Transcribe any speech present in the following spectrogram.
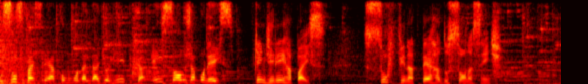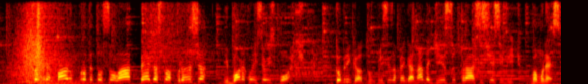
O surf vai estrear como modalidade olímpica em solo japonês. Quem diria, hein, rapaz? Surf na terra do sol nascente. Então prepara o protetor solar, pega a sua prancha e bora conhecer o esporte. Tô brincando, não precisa pegar nada disso para assistir esse vídeo. Vamos nessa.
